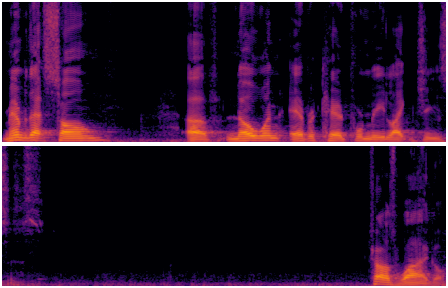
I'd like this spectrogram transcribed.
Remember that song? of no one ever cared for me like Jesus. Charles Weigle,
